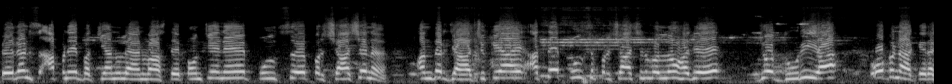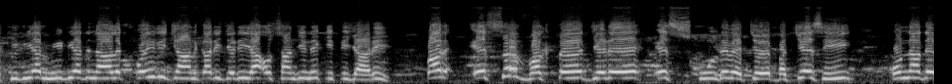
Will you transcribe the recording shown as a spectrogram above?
ਪੇਰੈਂਟਸ ਆਪਣੇ ਬੱਚਿਆਂ ਨੂੰ ਲੈਣ ਵਾਸਤੇ ਪਹੁੰਚੇ ਨੇ। ਪੁਲਿਸ ਪ੍ਰਸ਼ਾਸਨ ਅੰਦਰ ਜਾ ਚੁੱਕਿਆ ਹੈ ਅਤੇ ਪੁਲਿਸ ਪ੍ਰਸ਼ਾਸਨ ਵੱਲੋਂ ਹਜੇ ਜੋ ਦੂਰੀ ਆ, ਉਹ ਬਣਾ ਕੇ ਰੱਖੀ ਗਈ ਆ। ਮੀਡੀਆ ਦੇ ਨਾਲ ਕੋਈ ਵੀ ਜਾਣਕਾਰੀ ਜਿਹੜੀ ਆ, ਉਹ ਸਾਂਝੀ ਨਹੀਂ ਕੀਤੀ ਜਾ ਰਹੀ। ਪਰ ਇਸ ਵਕਤ ਜਿਹੜੇ ਇਸ ਸਕੂਲ ਦੇ ਵਿੱਚ ਬੱਚੇ ਸੀ, ਉਹਨਾਂ ਦੇ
